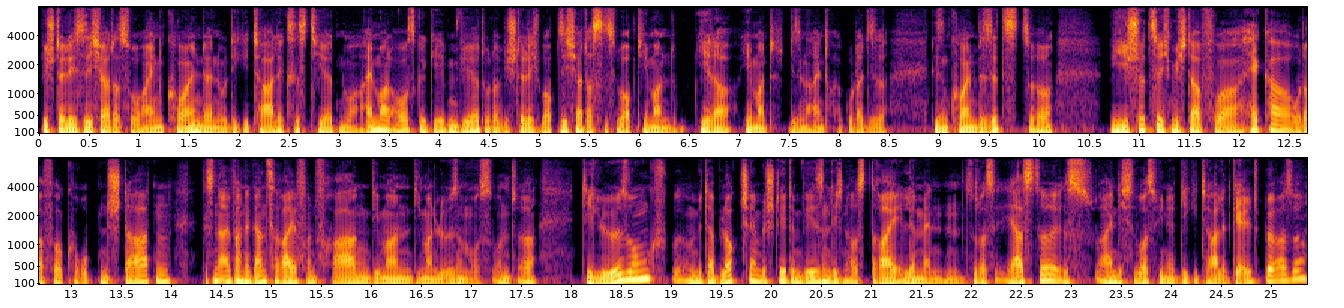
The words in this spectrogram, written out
wie stelle ich sicher, dass so ein Coin, der nur digital existiert, nur einmal ausgegeben wird? Oder wie stelle ich überhaupt sicher, dass das überhaupt jemand, jeder, jemand diesen Eintrag oder diese, diesen Coin besitzt? Äh, wie schütze ich mich da vor Hacker oder vor korrupten Staaten? Das sind einfach eine ganze Reihe von Fragen, die man, die man lösen muss. Und äh, die Lösung mit der Blockchain besteht im Wesentlichen aus drei Elementen. So das erste ist eigentlich sowas wie eine digitale Geldbörse.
